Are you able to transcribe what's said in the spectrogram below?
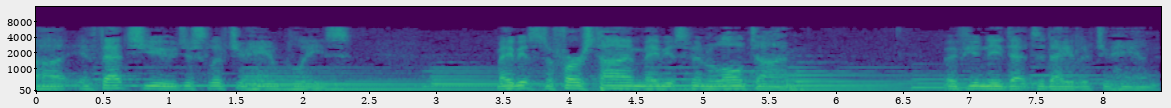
Uh, if that's you, just lift your hand, please. Maybe it's the first time, maybe it's been a long time. But if you need that today, lift your hand.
